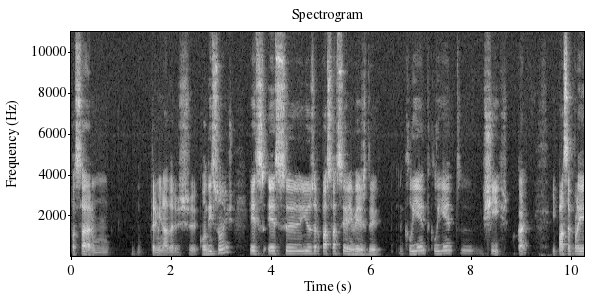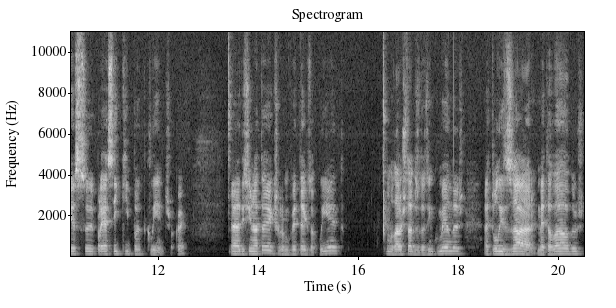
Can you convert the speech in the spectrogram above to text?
passar um, determinadas eh, condições, esse, esse user passa a ser, em vez de cliente, cliente X, ok? E passa para, esse, para essa equipa de clientes, ok? Adicionar tags, remover tags ao cliente, mudar os estados das encomendas, atualizar metadados,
